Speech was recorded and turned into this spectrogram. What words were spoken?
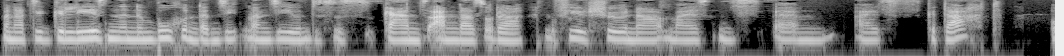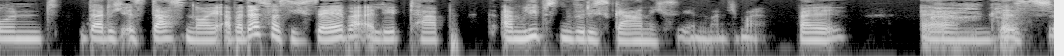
Man hat sie gelesen in einem Buch und dann sieht man sie und es ist ganz anders oder viel schöner meistens ähm, als gedacht. Und dadurch ist das neu. Aber das, was ich selber erlebt habe, am liebsten würde ich es gar nicht sehen manchmal, weil ähm, Ach, das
